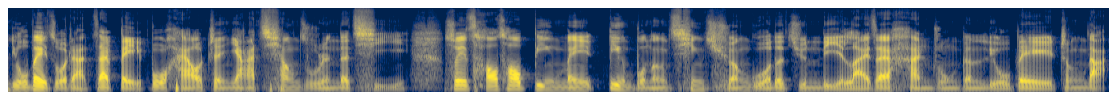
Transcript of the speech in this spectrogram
刘备作战在北部还要镇压羌族人的起义，所以曹操并没并不能倾全国的军力来在汉中跟刘备争打。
